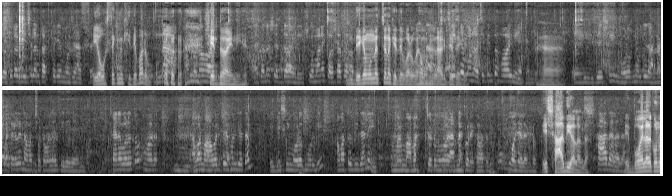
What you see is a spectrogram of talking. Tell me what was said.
যতটা দিয়েছিলাম তার থেকে মজা আসছে। এই অবস্থায় কি আমি খেতে পারব? না সেদ্ধ হয়নি। এখনও সেদ্ধ হয়নি। সমানে কষাতে হবে। দেখে মনে হচ্ছে না খেতে পারব এমন লাগছে দেখে মনে হচ্ছে কিন্তু হয়নি এখন। হ্যাঁ। এই দেশি মোরগ মুরগি রান্না করতে গেলে না আমার ছোটবেলায় ফিরে যায়নি। কেন বলো তো? আমার আমার মা বাড়িতে যখন যেতাম এই দেশি মোরগ মুরগি আমার তো দিদা নেই। আমার মামা ছোট মামা রান্না করে খাওয়াতো খুব মজা লাগতো। এর স্বাদই আলাদা। স্বাদ আলাদা। এই ব্রয়লার কোনো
